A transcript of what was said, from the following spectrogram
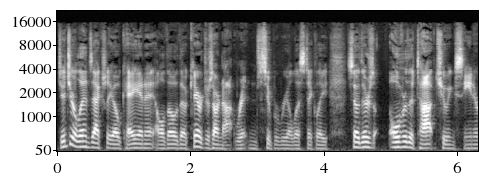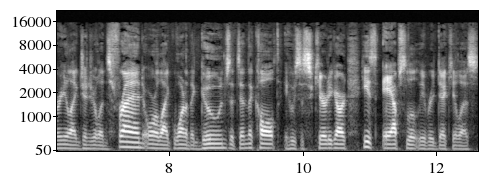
Ginger Lynn's actually okay in it, although the characters are not written super realistically. So there's over the top chewing scenery like Ginger Lynn's friend or like one of the goons that's in the cult who's a security guard. He's absolutely ridiculous.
